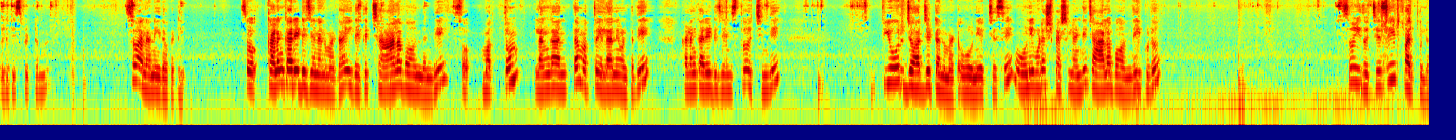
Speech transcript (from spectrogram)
విడదీసి పెట్టమ్మా. సో అలానే ఇది ఒకటి సో కలంకారీ డిజైన్ అనమాట ఇదైతే చాలా బాగుందండి. సో మొత్తం లంగా అంతా మొత్తం ఇలానే ఉంటుంది. కలంకారీ డిజైన్స్తో వచ్చింది. ప్యూర్ జార్జెట్ అనమాట ఓణి వచ్చేసి. ఓణి కూడా స్పెషల్ అండి. చాలా బాగుంది ఇప్పుడు. సో ఇది వచ్చేసి పర్పుల్.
